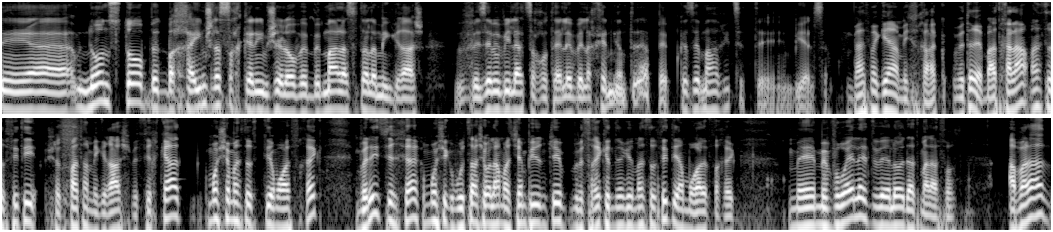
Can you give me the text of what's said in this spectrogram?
אה, נונסטופ בחיים של השחקנים שלו ובמה לעשות על המגרש, וזה מביא להצלחות האלה, ולכן גם, אתה יודע, פפ כזה מעריץ את אה, ביאלסה. ואז מגיע המשחק, ותראה, בהתחלה מנצ'סטר סיטי שטפה את המגרש ושיחקה כמו שמנסטר סיטי אמורה לשחק, וליד שיחקה כמו שקבוצה שעולה מהצ'מפיונשיפ ומשחקת נגד מנסטר סיטי אמורה לשחק. מבוהלת ולא יודעת מה לעשות. אבל אז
